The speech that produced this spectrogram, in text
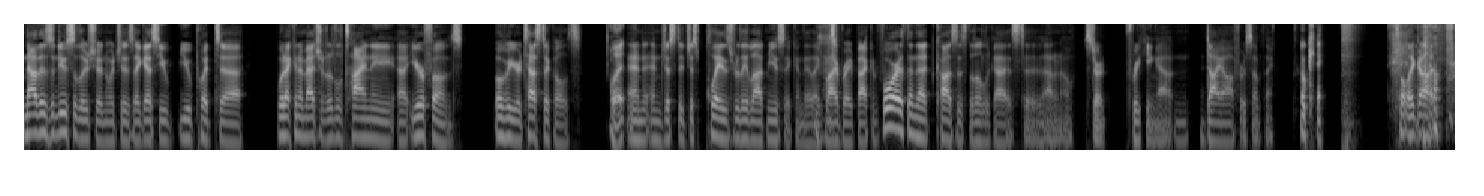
Now there's a new solution, which is I guess you you put uh, what I can imagine little tiny uh, earphones over your testicles, What? and and just it just plays really loud music, and they like vibrate back and forth, and that causes the little guys to I don't know start freaking out and die off or something. Okay. That's all I got.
